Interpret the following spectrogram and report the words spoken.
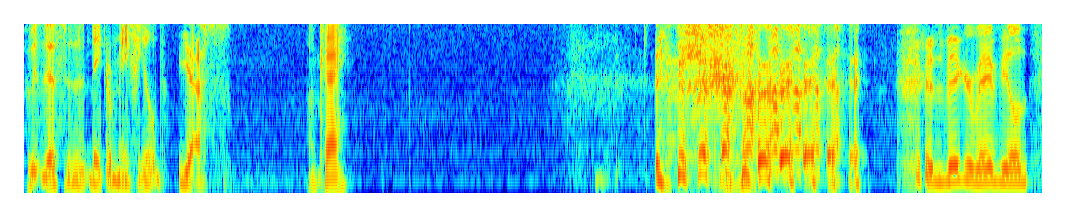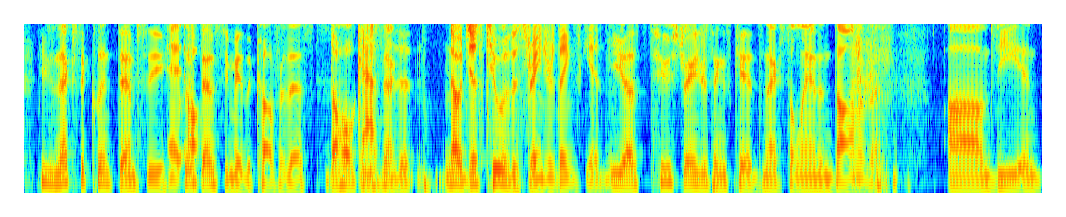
who's this? Is this Baker Mayfield? Yes, Okay. it's Baker Mayfield. He's next to Clint Dempsey. Eh, Clint oh. Dempsey made the cut for this. The whole cast. Of the, no, just two of the Stranger Things kids. You have two Stranger Things kids next to Landon Donovan. um, the and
